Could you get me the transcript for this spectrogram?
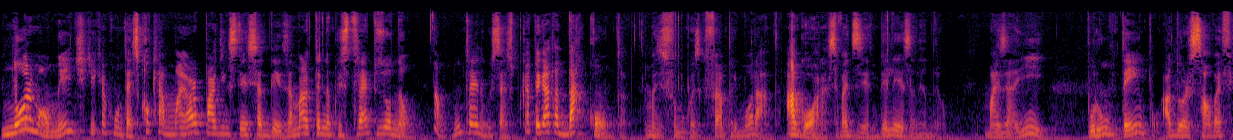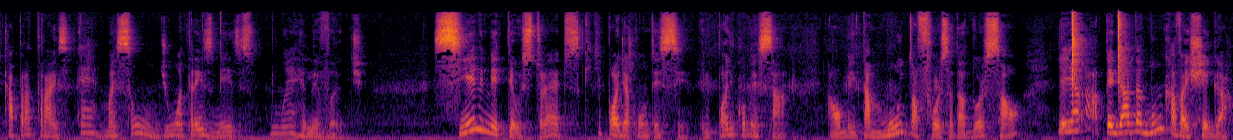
normalmente o que, que acontece? Qual que é a maior parte de incidência deles? A maior treina com straps ou não? Não, não treina com straps, porque a pegada dá conta. Mas isso foi uma coisa que foi aprimorada. Agora, você vai dizer, beleza, Leandrão, mas aí por um tempo a dorsal vai ficar para trás. É, mas são de um a três meses. Não é relevante. Se ele meter o straps, o que, que, pode acontecer? Ele pode começar a aumentar muito a força da dorsal e aí a, a pegada nunca vai chegar.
